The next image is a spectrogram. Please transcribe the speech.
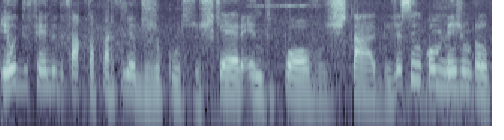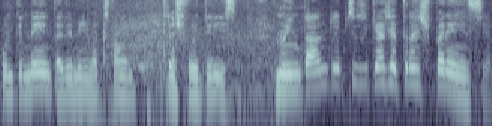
Eu defendo de facto a partilha dos recursos, quer entre povos, estados, assim como mesmo pelo continente, a questão transfronteiriça. No entanto, é preciso que haja transparência.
